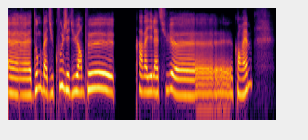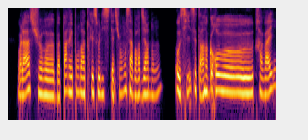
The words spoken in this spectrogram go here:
Euh, donc bah du coup, j'ai dû un peu travailler là-dessus euh, quand même. Voilà, sur euh, bah, pas répondre à toutes les sollicitations, savoir dire non aussi, c'est un gros travail.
